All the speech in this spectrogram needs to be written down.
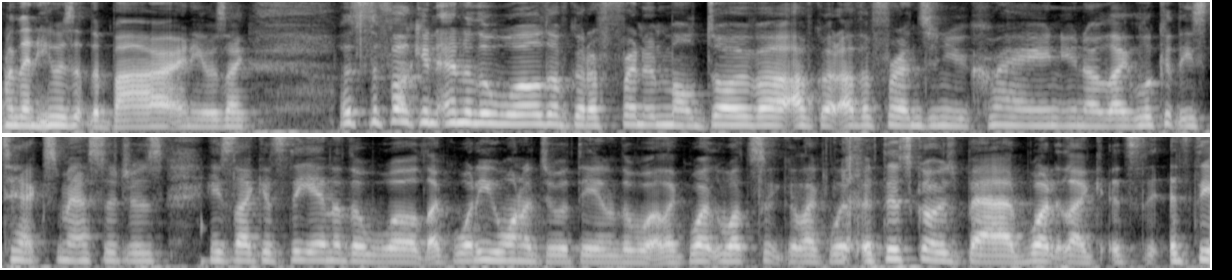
and then he was at the bar and he was like, "It's the fucking end of the world. I've got a friend in Moldova. I've got other friends in Ukraine. You know, like look at these text messages." He's like, "It's the end of the world. Like, what do you want to do at the end of the world? Like, what what's it- like what, if this goes bad? What like it's it's the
